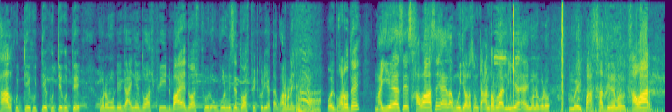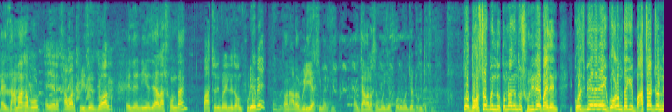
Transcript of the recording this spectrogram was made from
খাল খুঁজতে খুঁজতে খুঁজতে খুঁজতে মোটামুটি ডাইনে দশ ফিট বায়ে দশ ফুট উপর নিচে দশ ফিট করে একটা ঘর বানাইছে। ওই ঘরতে মাইয়ে আছে, ছাওয়া আছে, এলা মুই যাওয়ার সঙ্গে টান টপলা নিয়ে এই মনে করো এই পাঁচ, সাত দিনের মতো খাওয়ার, এই জামা কাপড়, এই খাবার ফ্রিজের জল, এলে নিয়ে যে এলা সন্ধ্যায় পাঁচ ছদিন পরে এলে যখন ফুড়েবে তখন আরও বেরিয়ে আসি আর কি। ওই যাওয়ার সঙ্গে ওই যে সরু মধ্যে ঢুকিতেছ তো দর্শক বিন্দু তোমরা কিন্তু শুনিতে পাইলেন কোচবিহারের এই গরম থেকে বাঁচার জন্য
